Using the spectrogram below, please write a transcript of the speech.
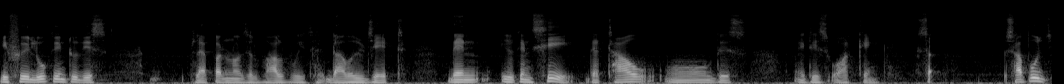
if we look into this flapper nozzle valve with double jet then you can see that how uh, this it is working. So, suppose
